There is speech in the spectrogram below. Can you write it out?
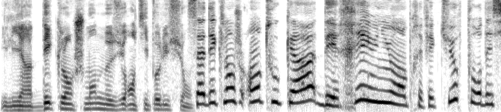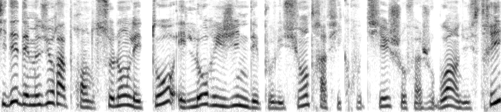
il y a un déclenchement de mesures anti-pollution. Ça déclenche en tout cas des réunions en préfecture pour décider des mesures à prendre selon les taux et l'origine des pollutions, trafic routier, chauffage au bois, industrie,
